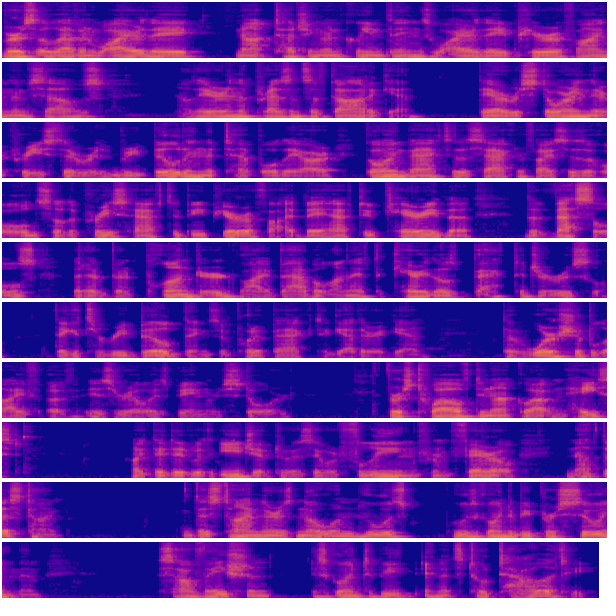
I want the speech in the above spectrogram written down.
Verse 11 Why are they not touching unclean things? Why are they purifying themselves? Now they are in the presence of God again. They are restoring their priests. They're re- rebuilding the temple. They are going back to the sacrifices of old. So the priests have to be purified. They have to carry the, the vessels that have been plundered by Babylon. They have to carry those back to Jerusalem. They get to rebuild things and put it back together again. The worship life of Israel is being restored. Verse 12 Do not go out in haste like they did with Egypt as they were fleeing from Pharaoh. Not this time. This time there is no one who was who is going to be pursuing them. Salvation is going to be in its totality.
